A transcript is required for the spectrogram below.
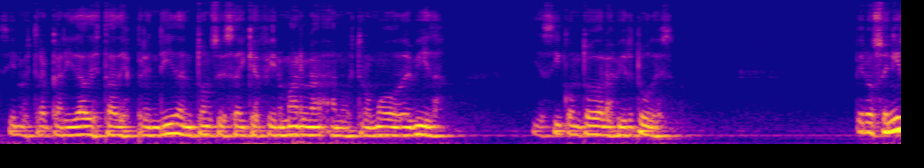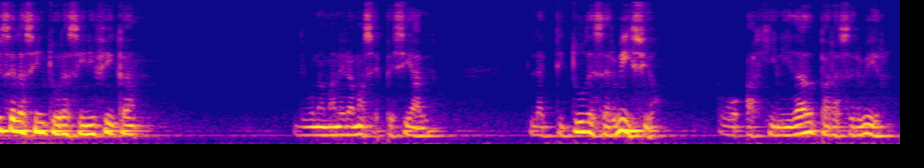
Si nuestra caridad está desprendida, entonces hay que afirmarla a nuestro modo de vida. Y así con todas las virtudes. Pero cenirse la cintura significa, de una manera más especial, la actitud de servicio o agilidad para servir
